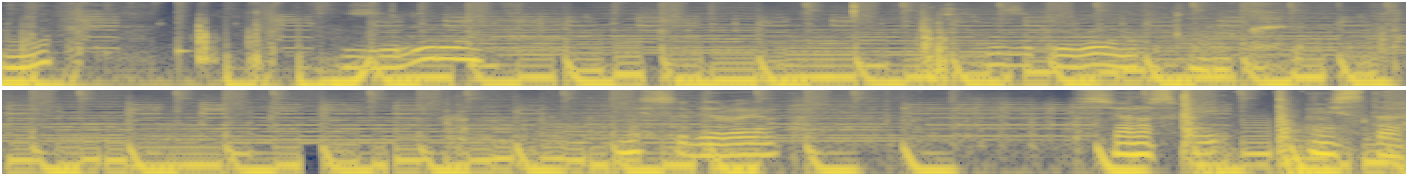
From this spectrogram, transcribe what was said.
Вот. Изолируем и закрываем этот урок. И собираем все на свои места.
